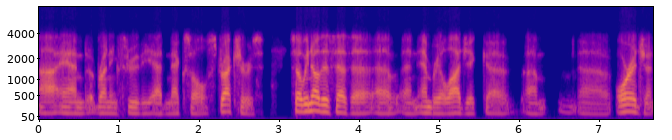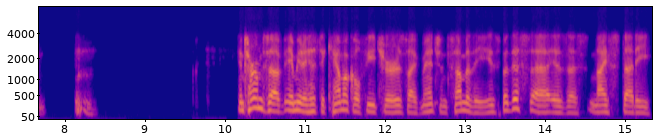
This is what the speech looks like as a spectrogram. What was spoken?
and running through the adnexal structures. So we know this has a, a an embryologic um, origin. In terms of immunohistochemical features, I've mentioned some of these, but this uh, is a nice study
